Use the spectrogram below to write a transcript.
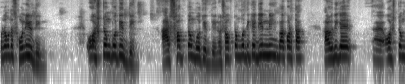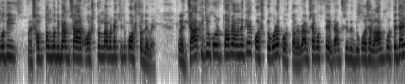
প্রথমত শনির দিন, অষ্টমপতির দিন আর সপ্তমপতির দিন। ওই সপ্তমপতিকে গিন্নি বা কর্তা? আর ওদিকে অষ্টমপতি মানে সপ্তমপতি ব্যবসা আর অষ্টম ব্যাপারটা কিন্তু কষ্ট দেবে? তাহলে যা কিছু করতে হবে আমাদেরকে কষ্ট করে করতে হবে। ব্যবসা করতে ব্যবসা যদি দু পয়সা লাভ করতে যাই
